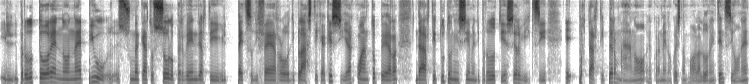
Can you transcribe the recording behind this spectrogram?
il, il, produttore non è più sul mercato solo per venderti il pezzo di ferro o di plastica che sia, quanto per darti tutto un insieme di prodotti e servizi e portarti per mano, almeno questa è un po' la loro intenzione,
